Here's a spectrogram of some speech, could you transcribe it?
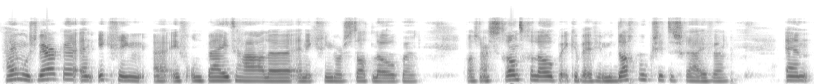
hij moest werken en ik ging uh, even ontbijt halen en ik ging door de stad lopen. Ik was naar het strand gelopen. Ik heb even in mijn dagboek zitten schrijven. En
